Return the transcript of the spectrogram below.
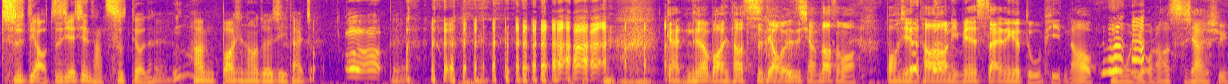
吃掉，直接现场吃掉的，他们保险套都会自己带走。对，干，你要保险套吃掉，我一直想到什么 保险套，然后里面塞那个毒品，然后抹油，然后吃下去，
